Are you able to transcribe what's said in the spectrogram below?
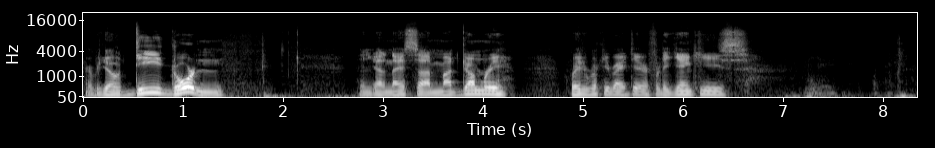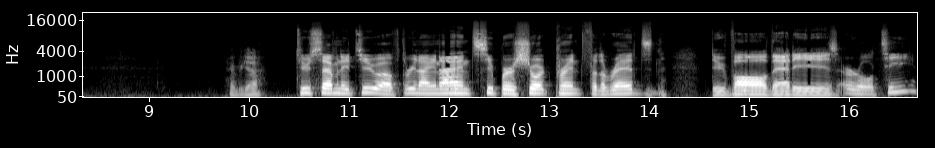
Here we go. D. Gordon. And you got a nice uh, Montgomery rated rookie right there for the Yankees. Here we go. 272 of 399. Super short print for the Reds. Duvall, that is Earl T.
